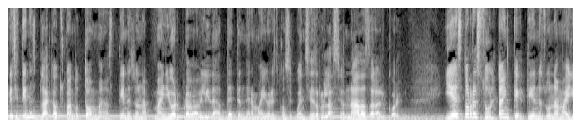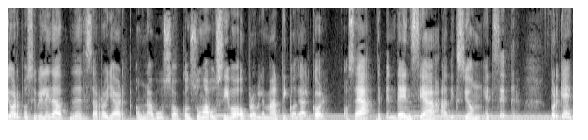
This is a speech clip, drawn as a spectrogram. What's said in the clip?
que si tienes blackouts cuando tomas, tienes una mayor probabilidad de tener mayores consecuencias relacionadas al alcohol. Y esto resulta en que tienes una mayor posibilidad de desarrollar un abuso, consumo abusivo o problemático de alcohol o sea, dependencia, adicción, etc. ¿Por qué?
